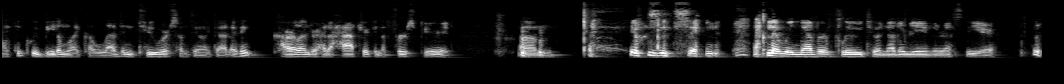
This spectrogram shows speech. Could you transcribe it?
I think we beat them like 11-2 or something like that. I think Karlander had a hat trick in the first period. Um, it was insane. And then we never flew to another game the rest of the year.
